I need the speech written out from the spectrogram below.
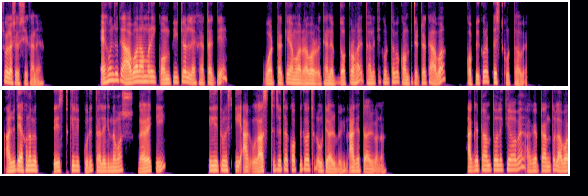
চলে আসে সেখানে। এখন যদি আবার আমার এই কম্পিউটার লেখাটাকে ওয়ার্ডটাকে আমার আবার এখানে দরকার হয়, তাহলে কি করতে হবে কম্পিউটারটাকে আবার কপি করে পেস্ট করতে হবে। আর যদি এখন আমি পেস্ট ক্লিক করি, তাহলে কিন্তু আমার ডাইরেক্ট এই ইলেকট্রনিক্স এই লাস্ট যেটা কপি করা ছিল, ওইটা আসবে, কিন্তু আগেরটা আসবে না। আগেরটা আনতে হলে কি হবে? আগেরটা আনতে হলে আবার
